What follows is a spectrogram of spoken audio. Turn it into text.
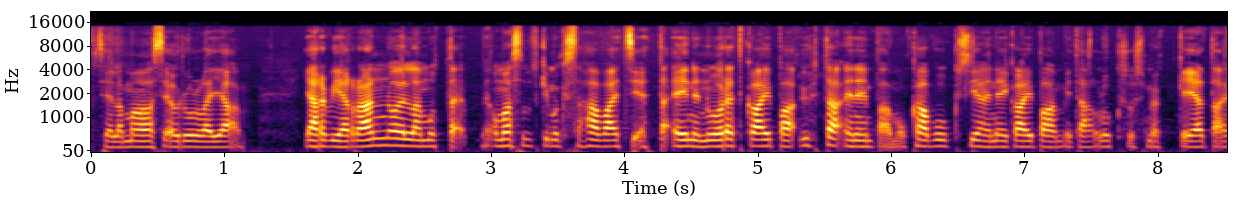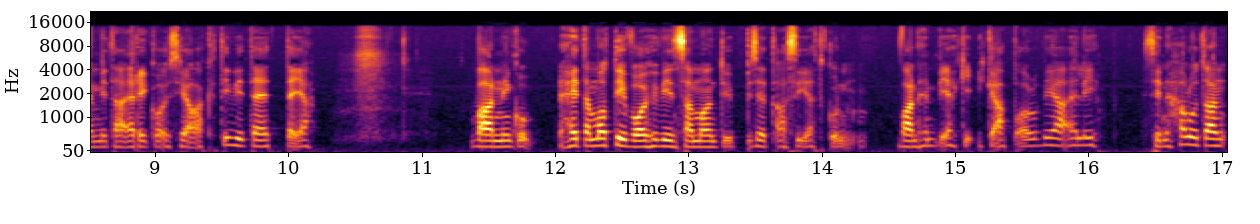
siellä maaseudulla ja järvien rannoilla, mutta omassa tutkimuksessa havaitsi, että ei ne nuoret kaipaa yhtään enempää mukavuuksia, ne ei kaipaa mitään luksusmökkejä tai mitään erikoisia aktiviteetteja, vaan niin kuin heitä motivoi hyvin samantyyppiset asiat kuin vanhempiakin ikäpolvia, eli sinne halutaan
